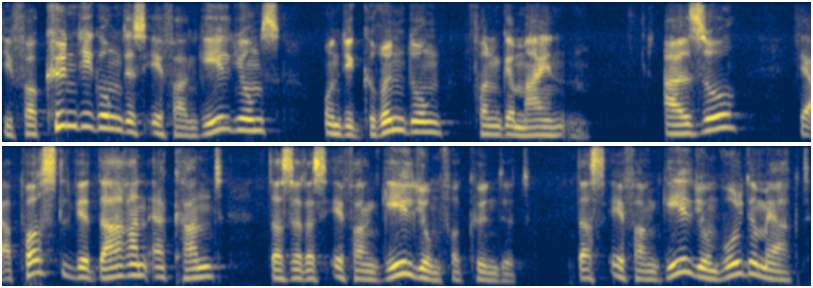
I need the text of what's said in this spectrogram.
die Verkündigung des Evangeliums und die Gründung von Gemeinden. Also, der Apostel wird daran erkannt, dass er das Evangelium verkündet. Das Evangelium, wohlgemerkt,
